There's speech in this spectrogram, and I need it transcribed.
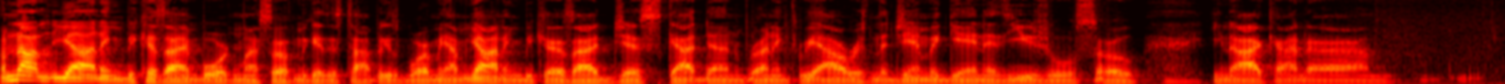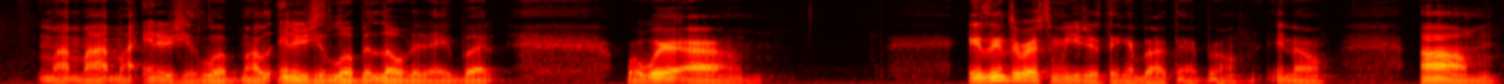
I'm not yawning because I'm bored myself because this topic is boring me. I'm yawning because I just got done running three hours in the gym again as usual. So, you know, I kind of um, my my my energy is a little my energy is a little bit low today. But well, we're um, it's interesting when you just think about that, bro. You know, um,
